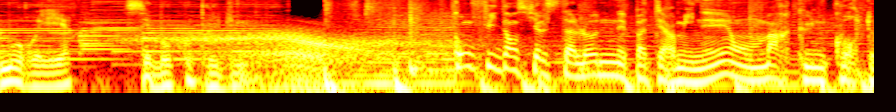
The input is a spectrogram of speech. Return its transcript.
mourir, c'est beaucoup plus dur. Confidentiel Stallone n'est pas terminé, on marque une courte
